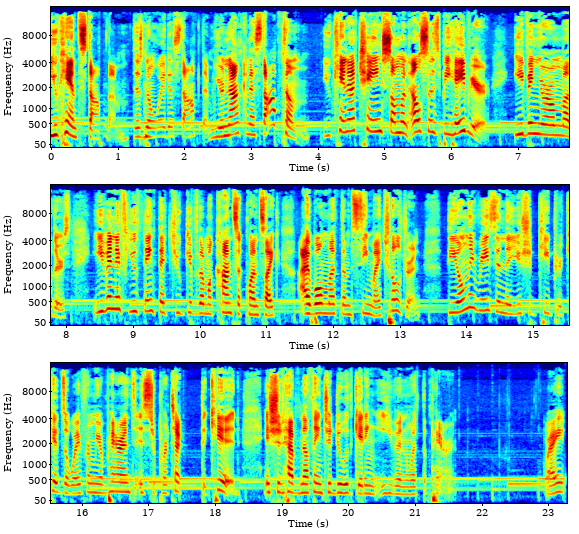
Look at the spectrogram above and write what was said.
You can't stop them. There's no way to stop them. You're not going to stop them. You cannot change someone else's behavior, even your own mother's. Even if you think that you give them a consequence, like, I won't let them see my children. The only reason that you should keep your kids away from your parents is to protect the kid. It should have nothing to do with getting even with the parent. Right?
